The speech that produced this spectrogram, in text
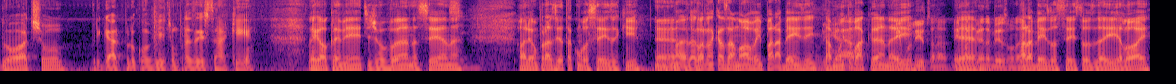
Tudo ótimo. Obrigado pelo convite, é um prazer estar aqui. Legal, Clemente, Giovana, Sena. Olha, é um prazer estar com vocês aqui. É. Agora na Casa Nova, hein? Parabéns, hein? Obrigado. Tá muito bacana aí. Bem bonito, né? Bem é. bacana mesmo, né? Parabéns vocês todos aí, Eloy.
